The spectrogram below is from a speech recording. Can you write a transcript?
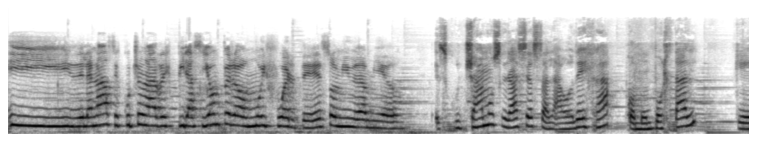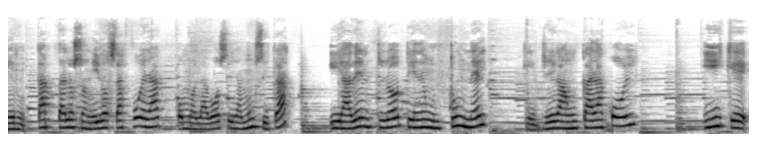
y de la nada se escucha una respiración pero muy fuerte. Eso a mí me da miedo. Escuchamos gracias a la oreja como un portal que capta los sonidos afuera como la voz y la música y adentro tiene un túnel que llega a un caracol y que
